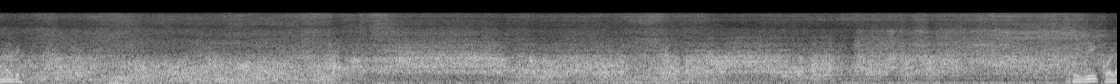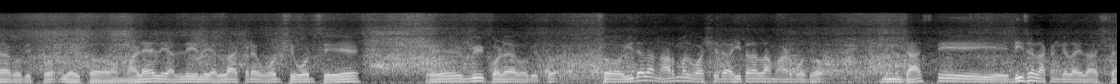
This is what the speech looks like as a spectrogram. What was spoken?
ನೋಡಿ. ಹೆವಿ ಕೊಳೆ ಆಗೋಗಿತ್ತು. ಲೈಕ್ ಮಳೆಯಲ್ಲಿ, ಅಲ್ಲಿ, ಇಲ್ಲಿ ಎಲ್ಲ ಕಡೆ ಓಡಿಸಿ ಓಡಿಸಿ ಹೆವಿ ಕೊಳೆ ಆಗೋಗಿತ್ತು. ಸೊ ಇದೆಲ್ಲ ನಾರ್ಮಲ್ ವಾಶ್ ಇದೆ, ಈ ಥರ ಎಲ್ಲ ಮಾಡ್ಬೋದು. ನಿಮ್ಗೆ ಜಾಸ್ತಿ ಡೀಸೆಲ್ ಹಾಕೋಂಗಿಲ್ಲ ಇಲ್ಲ ಅಷ್ಟೇ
